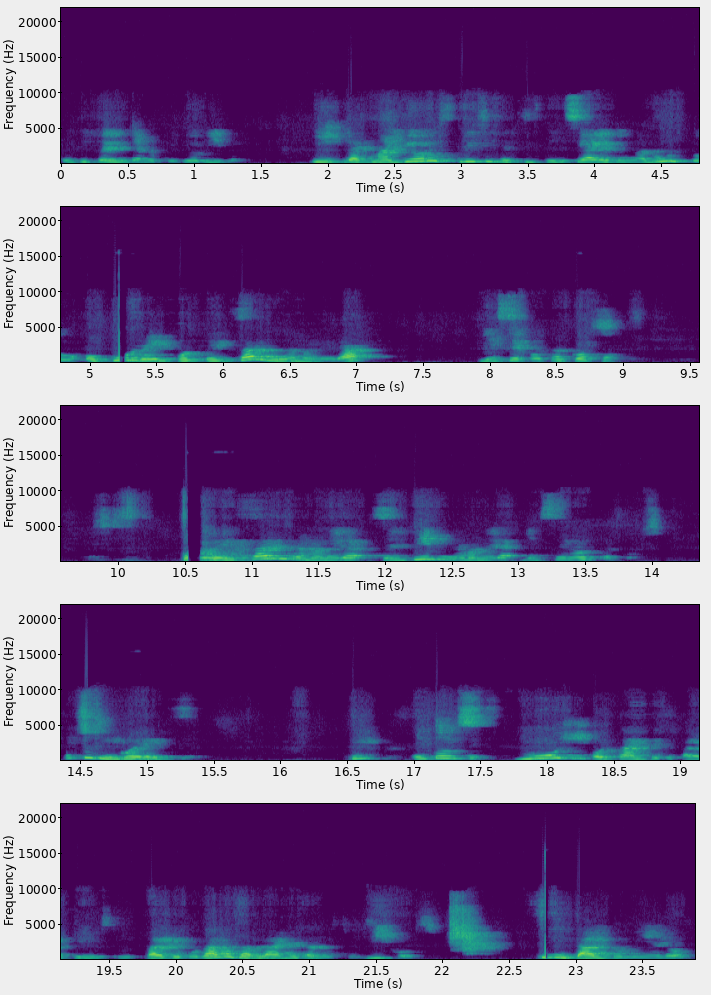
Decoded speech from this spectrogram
es diferente a lo que yo digo. Y las mayores crisis existenciales de un adulto ocurren por pensar de una manera y hacer otra cosa. Por pensar de una manera, sentir de una manera y hacer otra cosa. Eso es incoherencia. ¿Sí? Entonces, muy importante que para que, para que podamos hablarles a nuestros hijos sin tanto miedo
